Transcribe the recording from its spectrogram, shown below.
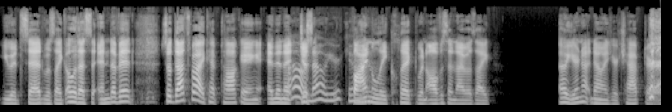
you had said was like, oh, that's the end of it. So that's why I kept talking. And then it oh just no, finally clicked when all of a sudden I was like, oh, you're not done with your chapter.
